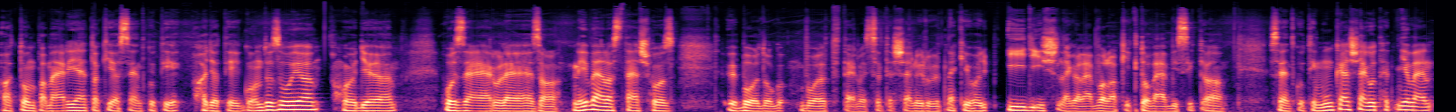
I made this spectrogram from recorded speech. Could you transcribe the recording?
a Tompa Máriát, aki a Szentkuti hagyaték gondozója, hogy hozzájárul -e ehhez a névválasztáshoz. Ő boldog volt, természetesen örült neki, hogy így is legalább valakik tovább viszik a Szentkuti munkásságot. Hát nyilván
